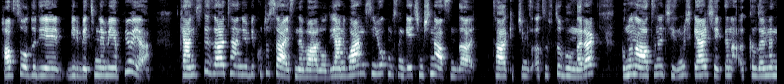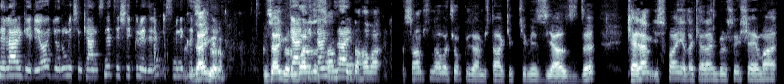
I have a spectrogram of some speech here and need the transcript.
hapsoldu diye bir betimleme yapıyor ya. Kendisi de zaten diyor bir kutu sayesinde var oldu. Yani var mısın yok musun geçmişini aslında takipçimiz atıfta bulunarak bunun altını çizmiş. Gerçekten akıllarına neler geliyor. Yorum için kendisine teşekkür ederim. İsmini Güzel kaçırdım. yorum. Güzel yorum. Bu arada Gerçekten güzel Samsun'da hava Samsun'da hava çok güzelmiş. Takipçimiz yazdı. Kerem İspanya'da Kerem Bürsin Şeyma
